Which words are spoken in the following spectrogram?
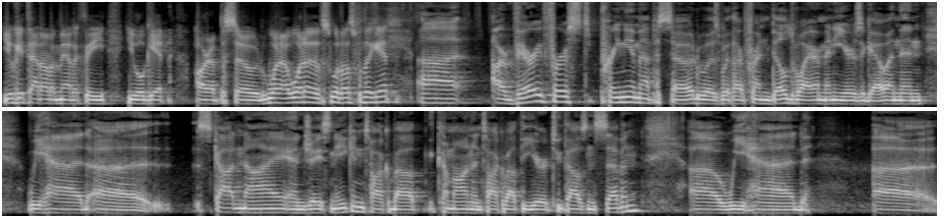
You'll get that automatically. You will get our episode. What what else? What else will they get? our very first premium episode was with our friend Bill Dwyer many years ago, and then we had uh, Scott and I and Jason Eakin talk about come on and talk about the year 2007. Uh, we had. Uh,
